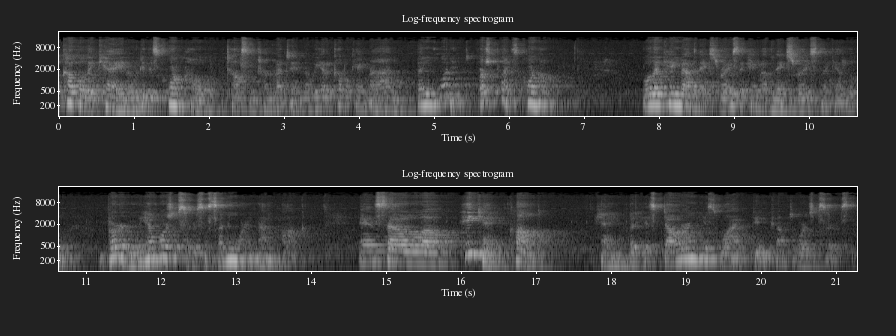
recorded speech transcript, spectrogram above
a couple that came, and we did this cornhole tossing tournament, and we had a couple came by, and they won it, first place, cornhole. Well, they came by the next race, they came by the next race, and they got a little burden. We have worship service on Sunday morning at 9 o'clock. And so um, he came, Claude came, but his daughter and his wife didn't come to worship service.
